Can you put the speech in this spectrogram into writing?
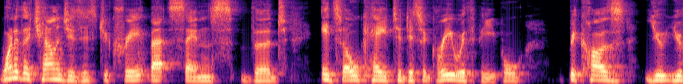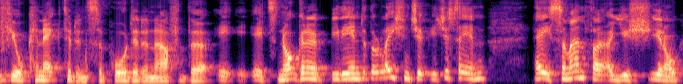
one of the challenges is to create that sense that it's okay to disagree with people because you you feel connected and supported enough that it, it's not going to be the end of the relationship. You're just saying, "Hey, Samantha, are you sh- you know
